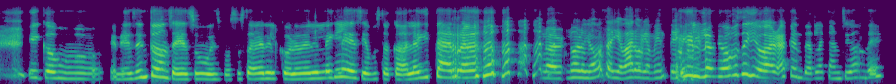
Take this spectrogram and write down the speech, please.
Y como en ese entonces su esposo estaba en el coro de la iglesia, pues tocaba la guitarra. no, lo íbamos a llevar, obviamente. Y lo íbamos a llevar a cantar la canción de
